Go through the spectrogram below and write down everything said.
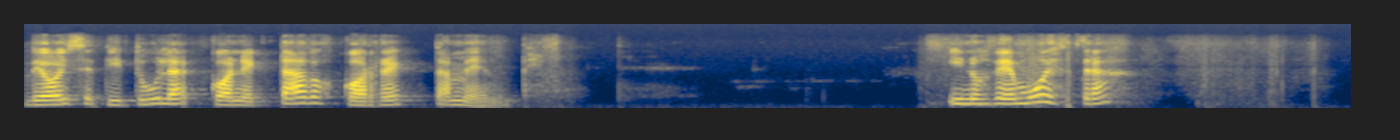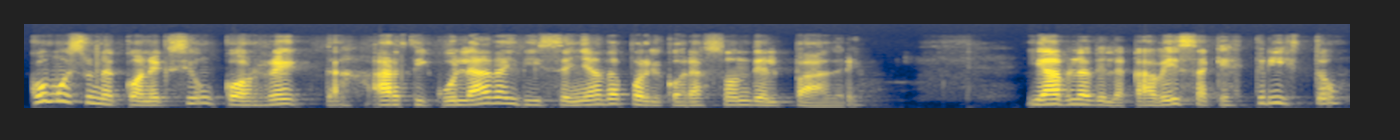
de hoy se titula Conectados correctamente y nos demuestra cómo es una conexión correcta, articulada y diseñada por el corazón del Padre. Y habla de la cabeza que es Cristo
